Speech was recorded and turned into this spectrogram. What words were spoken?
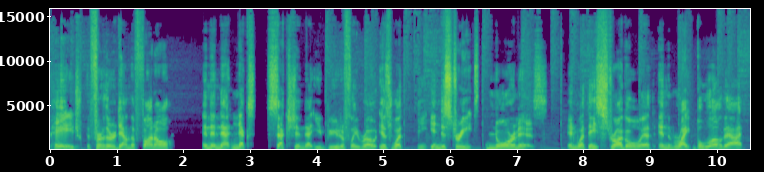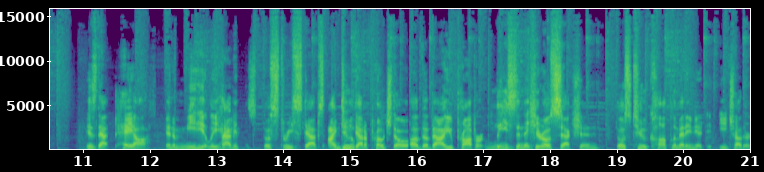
page, the further down the funnel, and then that next section that you beautifully wrote is what the industry norm is and what they struggle with, and right below that is that payoff and immediately having those- three steps. I do that approach though of the value proper, at least in the hero section, those two complementing it, each other.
